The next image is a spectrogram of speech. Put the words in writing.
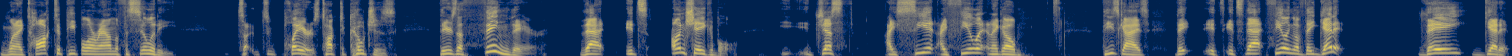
When I talk to people around the facility, to, to players, talk to coaches, there's a thing there that it's unshakable. It just I see it, I feel it, and I go, these guys, they it's it's that feeling of they get it. They get it.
